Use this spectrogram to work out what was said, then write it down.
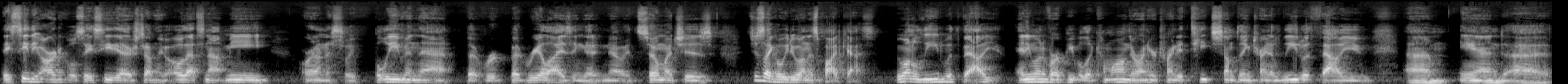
they see the articles, they see the other stuff, and they go, oh, that's not me, or I don't necessarily believe in that, but, re- but realizing that no, it's so much is just like what we do on this podcast. We want to lead with value. Any one of our people that come on, they're on here trying to teach something, trying to lead with value. Um, and uh,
